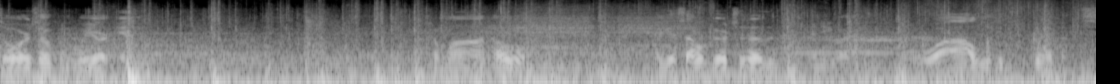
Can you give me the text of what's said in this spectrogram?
Doors open. We are in. Come on. Oh. I guess I will go to the other. Wow, look at the weapons.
